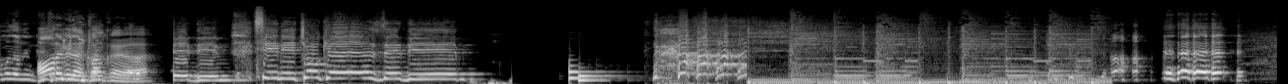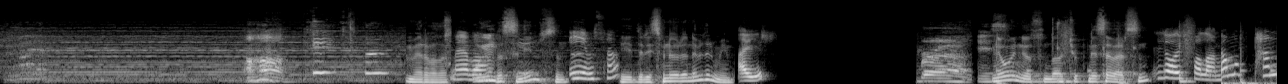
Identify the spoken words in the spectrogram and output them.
amına koyayım. Harbiden kanka ya. Özledim. Seni çok özledim. Aha. Merhabalar. Merhaba. Oyun- Nasılsın iyi misin? İyiyim sen? İyidir. İsmini öğrenebilir miyim? Hayır. Ne oynuyorsun daha çok? Ne seversin? LOL falan. Ama ben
